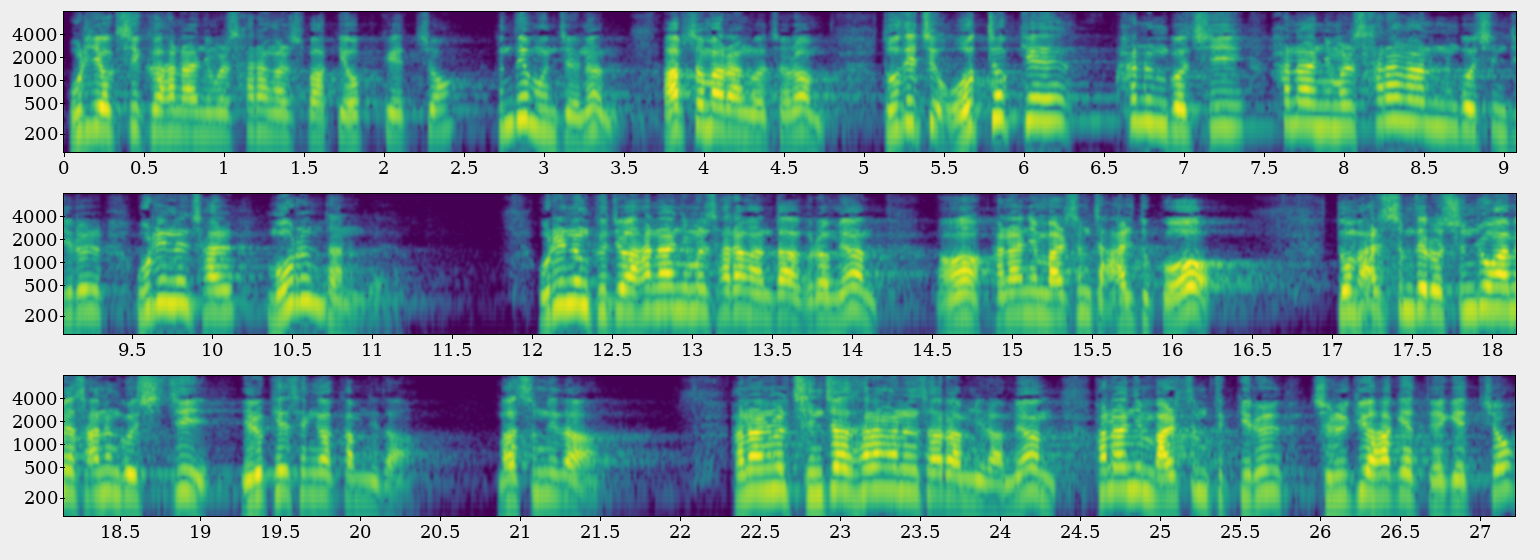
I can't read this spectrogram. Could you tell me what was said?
우리 역시 그 하나님을 사랑할 수밖에 없겠죠? 근데 문제는 앞서 말한 것처럼 도대체 어떻게 하는 것이 하나님을 사랑하는 것인지를 우리는 잘 모른다는 거예요. 우리는 그저 하나님을 사랑한다 그러면 어, 하나님 말씀 잘 듣고 또 말씀대로 순종하며 사는 것이지 이렇게 생각합니다. 맞습니다. 하나님을 진짜 사랑하는 사람이라면 하나님 말씀 듣기를 즐겨하게 되겠죠?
